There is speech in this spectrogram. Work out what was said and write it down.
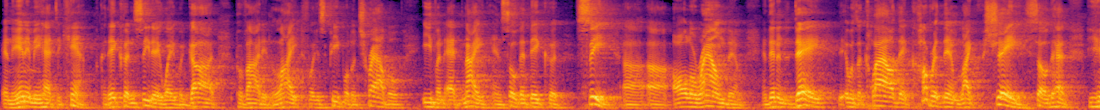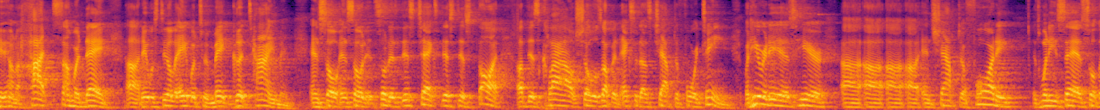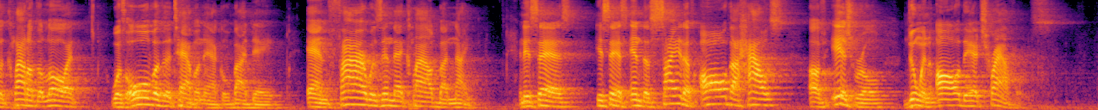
and the enemy had to camp because they couldn't see their way. But God provided light for his people to travel even at night and so that they could see uh, uh, all around them. And then in the day, it was a cloud that covered them like shade so that on a hot summer day, uh, they were still able to make good timing. And so, and so, so this text, this, this thought of this cloud shows up in Exodus chapter 14. But here it is here uh, uh, uh in chapter 40 is when he says, so the cloud of the Lord was over the tabernacle by day and fire was in that cloud by night. And it says, he says, in the sight of all the house of Israel doing all their travels.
